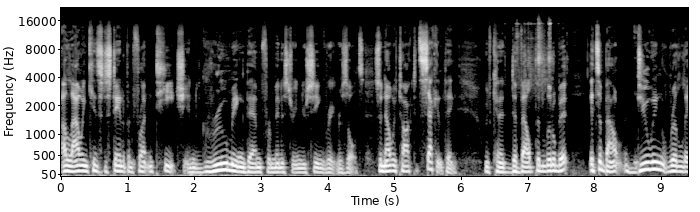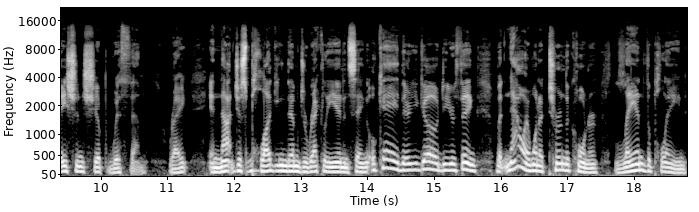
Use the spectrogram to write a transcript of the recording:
allowing kids to stand up in front and teach and grooming them for ministry, and you're seeing great results. So now we've talked. Second thing, we've kind of developed it a little bit. It's about doing relationship with them, right? And not just Mm-hmm. plugging them directly in and saying, okay, there you go, do your thing. But now I want to turn the corner, land the plane,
